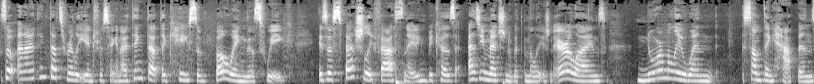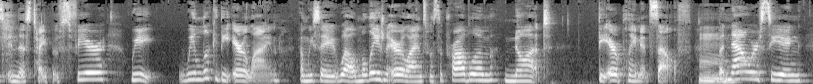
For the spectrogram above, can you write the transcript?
So, and I think that's really interesting. And I think that the case of Boeing this week is especially fascinating because, as you mentioned with Malaysian Airlines, normally when something happens in this type of sphere, we we look at the airline and we say, well, Malaysian Airlines was the problem, not the airplane itself. Hmm. But now we're seeing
